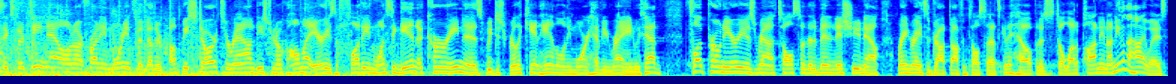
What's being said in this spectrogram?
613 now on our Friday morning. It's been another bumpy start around eastern Oklahoma. Areas of flooding once again occurring as we just really can't handle any more heavy rain. We've had flood prone areas around Tulsa that have been an issue. Now, rain rates have dropped off in Tulsa. That's going to help, but there's still a lot of ponding on even the highways.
